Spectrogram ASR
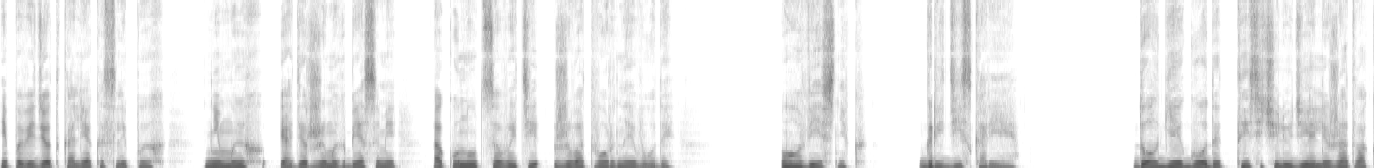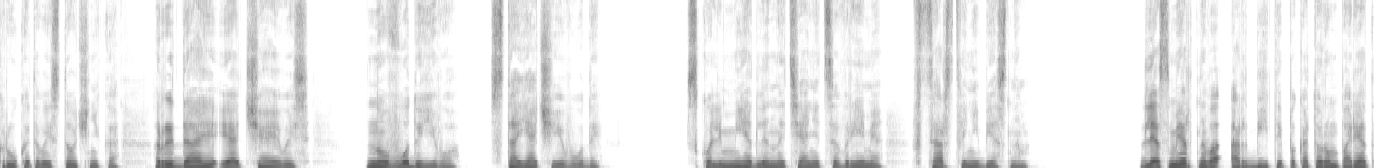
и поведет коллег и слепых, немых и одержимых бесами окунуться в эти животворные воды. О, вестник, гряди скорее! Долгие годы тысячи людей лежат вокруг этого источника, рыдая и отчаиваясь, но воды его стоячие воды. Сколь медленно тянется время в Царстве Небесном. Для смертного орбиты, по которым парят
